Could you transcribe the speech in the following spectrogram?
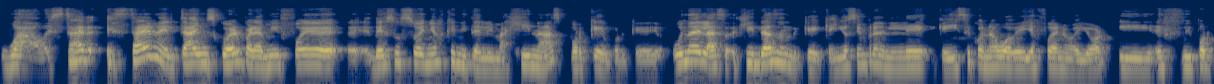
wow, estar, estar en el Times Square para mí fue eh, de esos sueños que ni te lo imaginas. ¿Por qué? Porque una de las giras que, que yo siempre le, que hice con Agua Bella fue a Nueva York y eh, fui por,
